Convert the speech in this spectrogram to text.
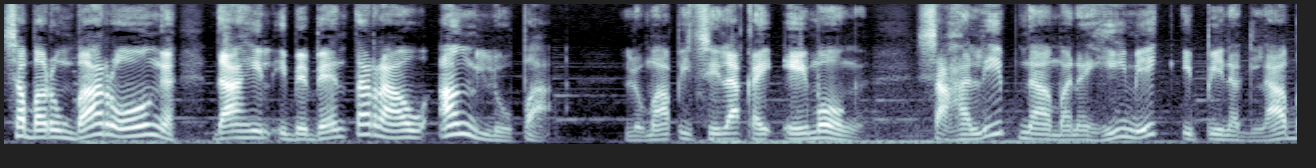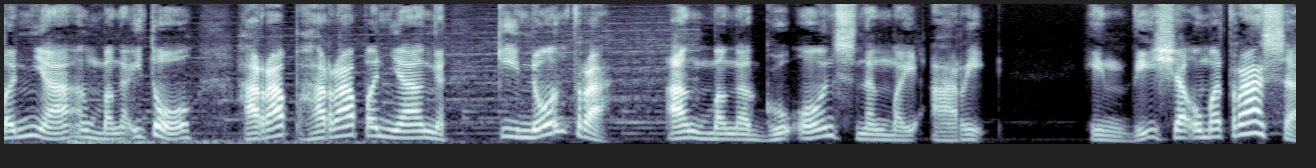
sa barong-barong dahil ibebenta raw ang lupa. Lumapit sila kay Emong. Sa halip na manahimik, ipinaglaban niya ang mga ito, harap-harapan niyang kinontra ang mga guons ng may-ari. Hindi siya umatras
